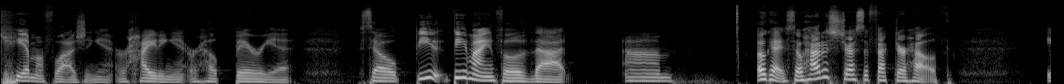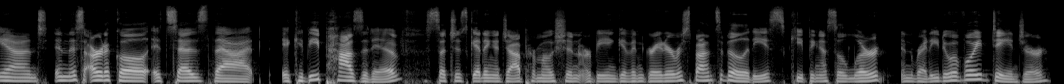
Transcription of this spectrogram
camouflaging it or hiding it or help bury it. So be be mindful of that. Um, okay, so how does stress affect our health? And in this article, it says that it could be positive, such as getting a job promotion or being given greater responsibilities, keeping us alert and ready to avoid danger.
